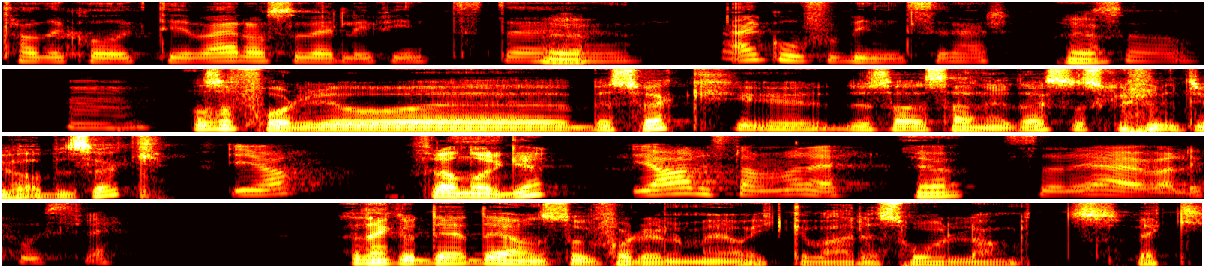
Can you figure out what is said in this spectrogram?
ta det kollektivet er også veldig fint. Det Ja. er gode forbindelser her. Ja. Så Mm. Og så får dere jo eh, besøk. Du sa senere i dag så skulle du ha besøk Ja. fra Norge. ja, det stemmer det. Ja. Så det er jo veldig koselig. Jeg tenker Det, det er jo en stor fordel med å ikke være så langt vekk.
